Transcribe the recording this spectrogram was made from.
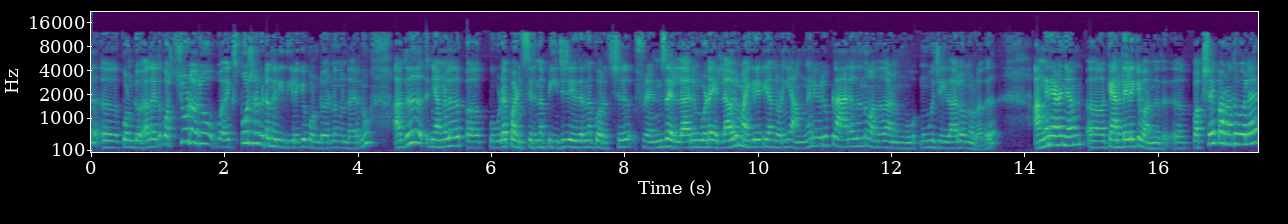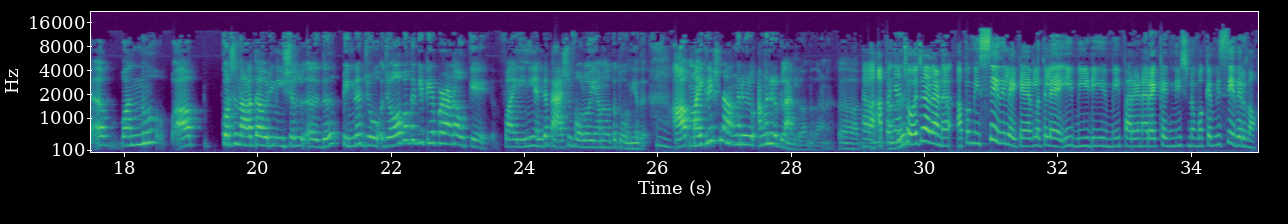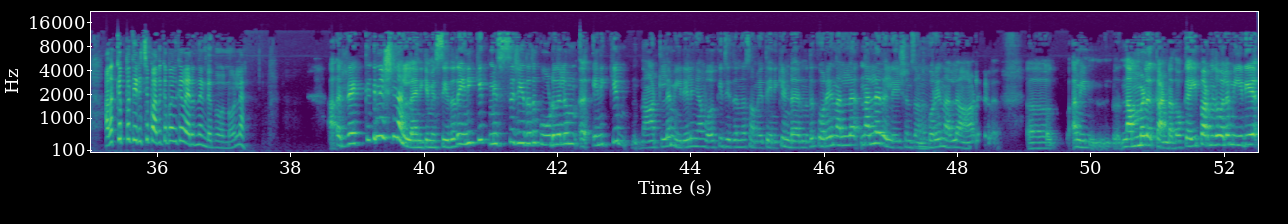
കൊണ്ടു അതായത് കുറച്ചുകൂടെ ഒരു എക്സ്പോഷർ കിട്ടുന്ന രീതിയിലേക്ക് കൊണ്ടുവരണമെന്നുണ്ടായിരുന്നു. അത് ഞങ്ങൾ കൂടെ പഠിച്ചിരുന്ന പി ജി ചെയ്തിരുന്ന കുറച്ച് ഫ്രണ്ട്സ് എല്ലാവരും കൂടെ എല്ലാവരും മൈഗ്രേറ്റ് ചെയ്യാൻ തുടങ്ങി. അങ്ങനെ ഒരു പ്ലാനിൽ നിന്ന് വന്നതാണ് മൂവ് മൂവ് ചെയ്താലോ എന്നുള്ളത്. അങ്ങനെയാണ് ഞാൻ കാനഡയിലേക്ക് വന്നത്. പക്ഷേ പറഞ്ഞതുപോലെ വന്നു ആ കുറച്ച് നാളത്തെ ആ ഒരു ഇനീഷ്യൽ ഇത്. പിന്നെ ജോ ജോബൊക്കെ കിട്ടിയപ്പോഴാണ് ഓക്കെ ഫൈൻ ഇനി എന്റെ പാഷൻ ഫോളോ ചെയ്യാമെന്നൊക്കെ തോന്നിയത്. ആ മൈഗ്രേഷൻ അങ്ങനെ ഒരു അങ്ങനെ ഒരു പ്ലാനിൽ വന്നതാണ്. അപ്പൊ ഞാൻ ചോദിച്ചത് അതാണ് അപ്പൊ മിസ് ചെയ്തില്ലേ കേരളത്തിലെ ഈ മീഡിയയും ഈ പറയണ റെക്കഗ്നീഷനും ഒക്കെ മിസ് ചെയ്തിരുന്നോ? അതൊക്കെ ഇപ്പൊ തിരിച്ച് പതുക്കെ പതുക്കെ വരുന്നുണ്ടെന്ന് തോന്നുന്നു അല്ലേ? റെക്കഗ്നിഷൻ അല്ല എനിക്ക് മിസ് ചെയ്തത്. എനിക്ക് മിസ് ചെയ്തത് കൂടുതലും എനിക്ക് നാട്ടിലെ മീഡിയയിൽ ഞാൻ വർക്ക് ചെയ്തിരുന്ന സമയത്ത് എനിക്ക് ഉണ്ടായിരുന്നത് കുറെ നല്ല നല്ല റിലേഷൻസ് ആണ്. കുറെ നല്ല ആളുകൾ ഐ മീൻ നമ്മൾ കണ്ടതൊക്കെ ഈ പറഞ്ഞതുപോലെ മീഡിയ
